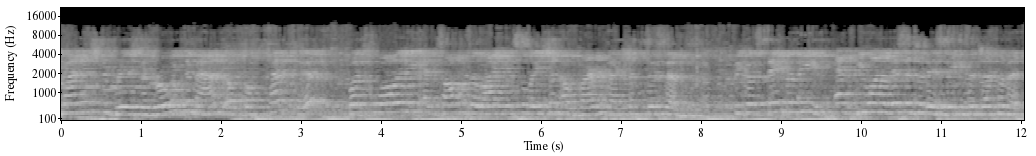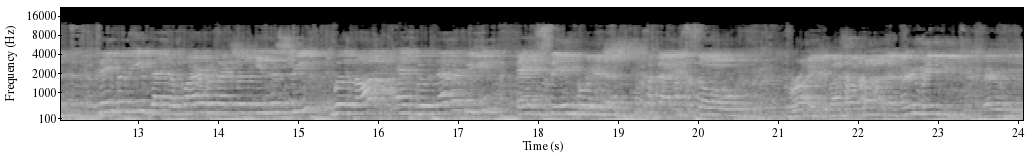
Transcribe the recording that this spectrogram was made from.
managed to bridge the growing demand of competitive but quality and top-of-the-line installation of fire protection systems. Because they believe, and we want to listen to this, ladies and gentlemen, they believe that the fire protection industry will not and will never be extinguished. that is so right. Uh, very weak, Very weak.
